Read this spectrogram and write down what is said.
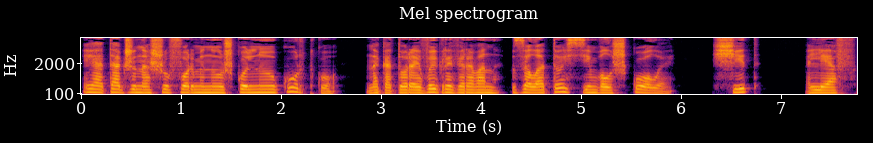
Я также ношу форменную школьную куртку, на которой выгравирован золотой символ школы — щит лев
